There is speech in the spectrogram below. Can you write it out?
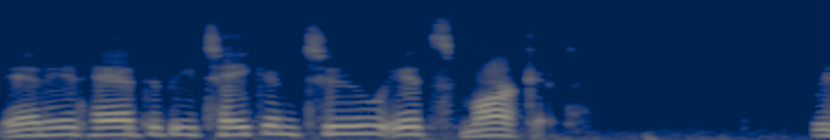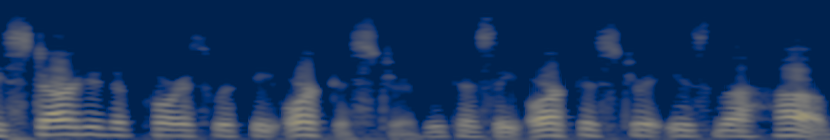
and it had to be taken to its market. We started, of course, with the orchestra because the orchestra is the hub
